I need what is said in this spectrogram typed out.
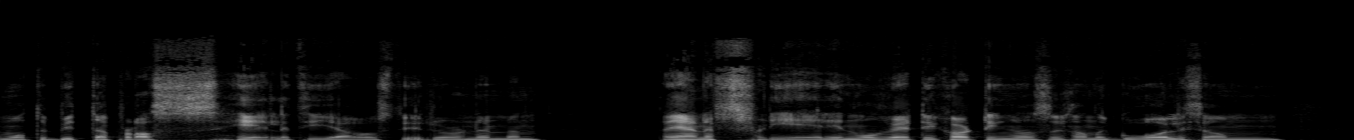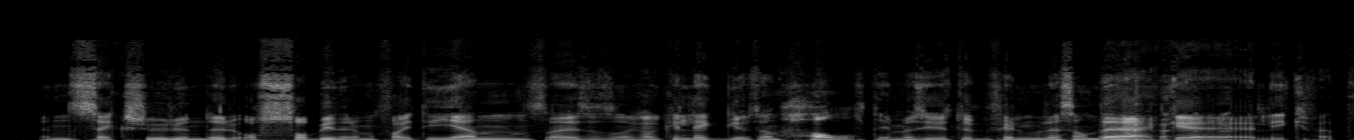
en måte bytter plass hele tida og styrer og men det er gjerne flere involvert i karting, og så kan det gå liksom en seks-sju runder, og så begynner de å fighte igjen. Så det er liksom sånn, Du kan ikke legge ut en halvtimes YouTube-film, liksom. Det er ikke like fett.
